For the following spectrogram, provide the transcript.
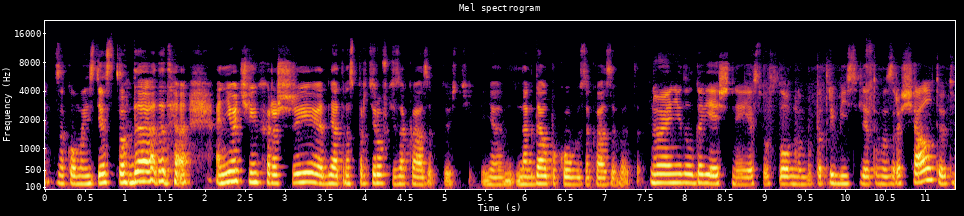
Знакомая из детства. Да, да, да. Они очень хороши для транспортировки заказов. То есть я иногда упаковываю заказы в это. Ну и они долговечные. Если условно бы потребитель это возвращал, то это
